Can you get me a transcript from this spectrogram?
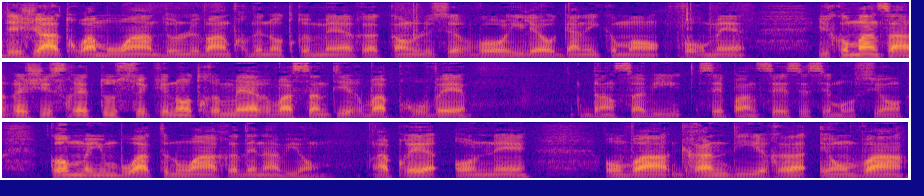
déjà trois mois dans le ventre de notre mère, quand le cerveau il est organiquement formé, il commence à enregistrer tout ce que notre mère va sentir, va prouver dans sa vie, ses pensées, ses émotions, comme une boîte noire d'un avion. Après, on est on va grandir et on va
